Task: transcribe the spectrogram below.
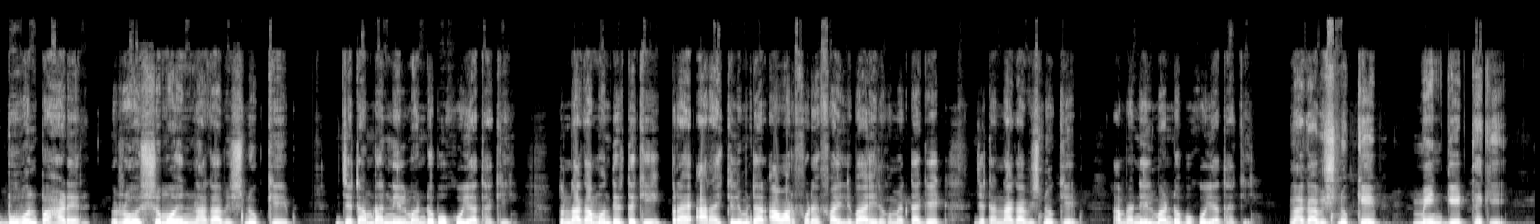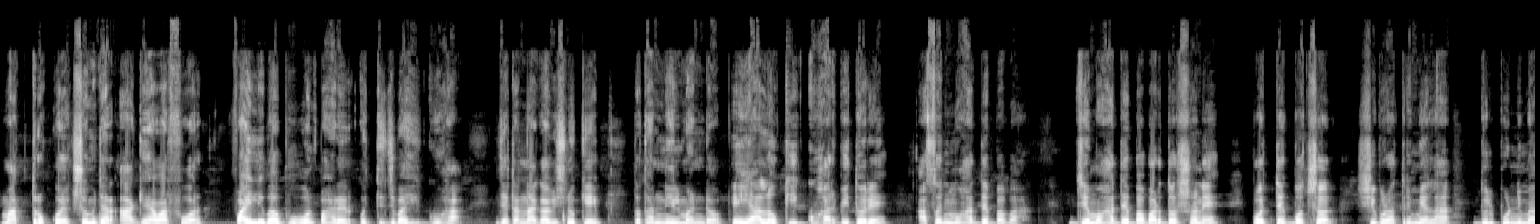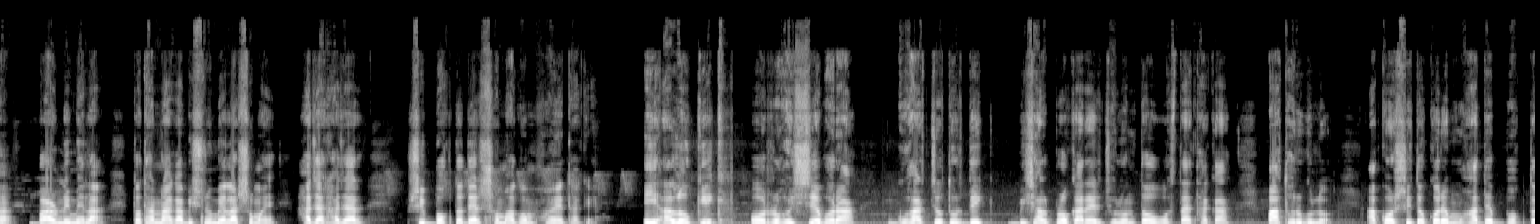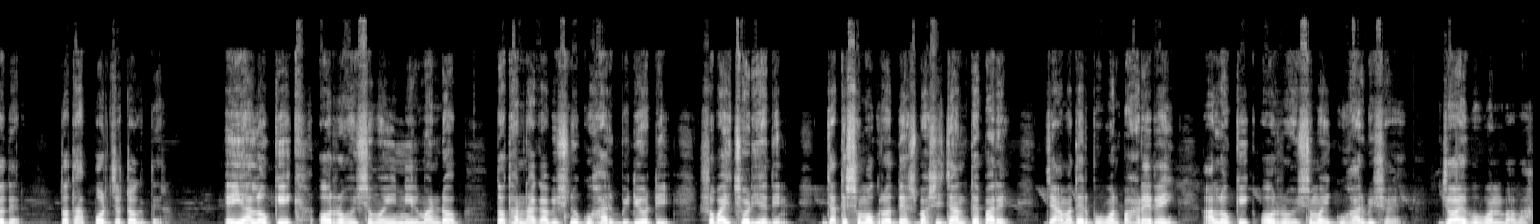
ভুবন পাহাড়ের রহস্যময় নাগা বিষ্ণু কেভ, যেটা আমরা নীলমান্ডবও কইয়া থাকি। তো নাগা মন্দির থেকে প্রায় আড়াই কিলোমিটার আওয়ার পরে ফাইলিবা এরকম একটা গেট যেটা নাগা বিষ্ণু কেভ, আমরা নীলমান্ডবও কইয়া থাকি। Naga Vishnu cave main gate থেকে মাত্র কয়েকশো মিটার আগে আওয়ার পর ফাইলিবা ভুবন পাহাড়ের ঐতিহ্যবাহী গুহা, যেটা নাগা বিষ্ণু কেভ তথা নীলমাণ্ডব। এই অলৌকিক গুহার ভিতরে আসন মহাদেব বাবা। যে মহাদেব বাবার দর্শনে প্রত্যেক বছর শিবরাত্রি মেলা দোল পূর্ণিমা বারুণী মেলা তথা নাগা বিষ্ণু মেলার সময় হাজার হাজার শিবভক্তদের সমাগম হয়ে থাকে। এই অলৌকিক ও রহস্যে ভরা গুহার চতুর্দিক বিশাল প্রকারের ঝুলন্ত অবস্থায় থাকা পাথরগুলো আকর্ষিত করে মহাদেব ভক্তদের তথা পর্যটকদের। এই অলৌকিক ও রহস্যময়ী নীলমান্ডব তথা নাগাবিষ্ণু গুহার ভিডিওটি সবাই ছড়িয়ে দিন, যাতে সমগ্র দেশবাসী জানতে পারে যে আমাদের ভুবন পাহাড়ের এই অলৌকিক ও রহস্যময় গুহার বিষয়ে। জয় ভুবন বাবা।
